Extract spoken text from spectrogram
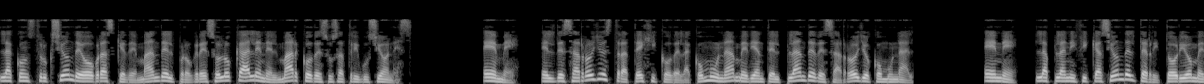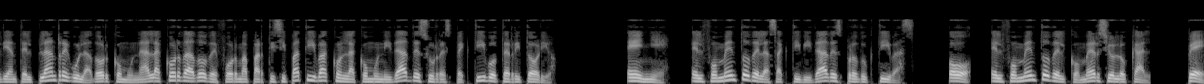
La construcción de obras que demande el progreso local en el marco de sus atribuciones. M. El desarrollo estratégico de la comuna mediante el Plan de Desarrollo Comunal. N. La planificación del territorio mediante el Plan Regulador Comunal acordado de forma participativa con la comunidad de su respectivo territorio. Ñ. El fomento de las actividades productivas. O. El fomento del comercio local. P.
